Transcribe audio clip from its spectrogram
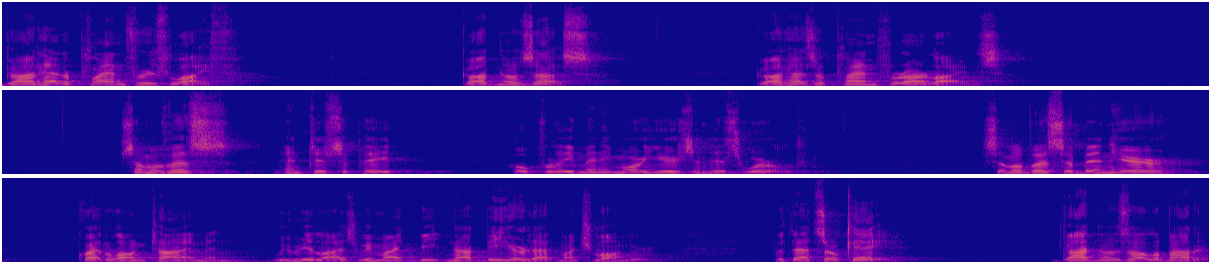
God had a plan for his life. God knows us. God has a plan for our lives. Some of us anticipate, hopefully, many more years in this world. Some of us have been here quite a long time, and we realize we might be, not be here that much longer. But that's okay. God knows all about it.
